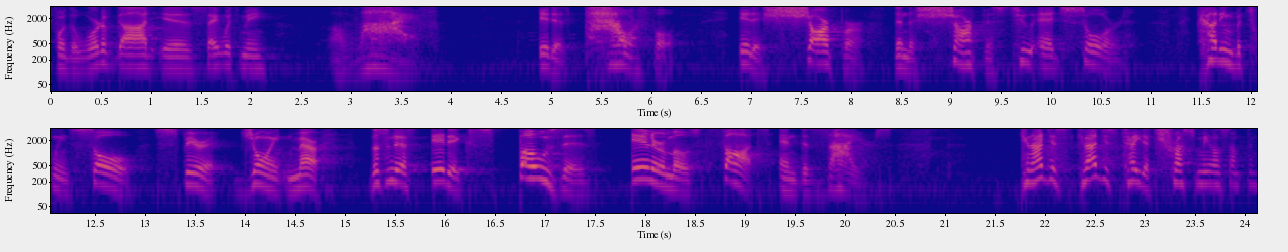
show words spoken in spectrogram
For the Word of God is, say with me, alive it is powerful. It is sharper than the sharpest two edged sword, cutting between soul, spirit, joint, marrow. Listen to this it exposes innermost thoughts and desires. Can I just, can I just tell you to trust me on something?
